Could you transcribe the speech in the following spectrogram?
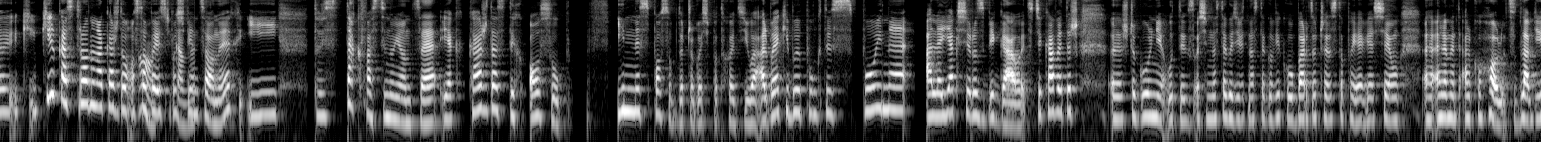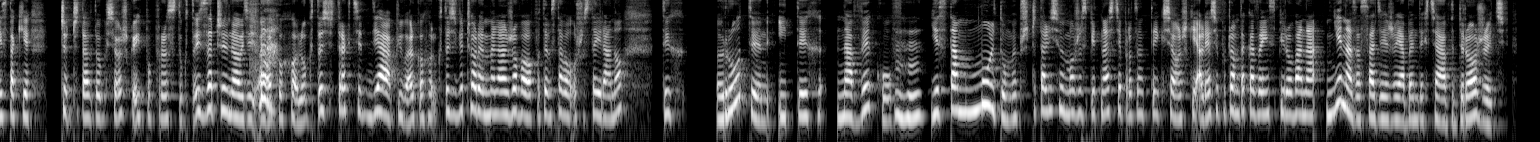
kilka stron na każdą osobę o, jest ciekawe. poświęconych i to jest tak fascynujące, jak każda z tych osób w inny sposób do czegoś podchodziła, albo jakie były punkty spójne, ale jak się rozbiegały. Co ciekawe też, e, szczególnie u tych z XVIII-XIX wieku, bardzo często pojawia się e, element alkoholu, co dla mnie jest takie, czy czytał tą książkę i po prostu ktoś zaczynał dzień o alkoholu, ktoś w trakcie dnia pił alkohol, ktoś wieczorem melanżował, a potem stawał o 6 rano. Tych rutyn i tych nawyków mhm. jest tam multum. My przeczytaliśmy może z 15% tej książki, ale ja się poczułam taka zainspirowana nie na zasadzie, że ja będę chciała wdrożyć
